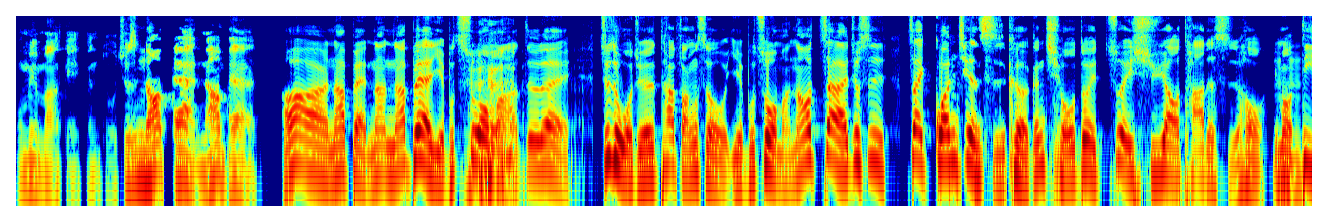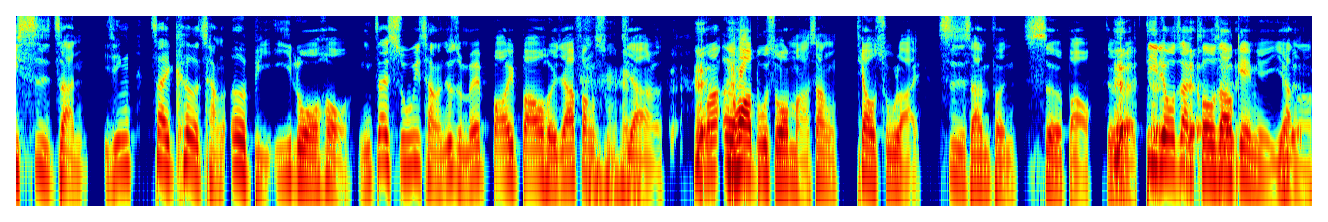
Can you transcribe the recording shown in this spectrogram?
我没有办法给更多，就是 not bad，not bad。啊，not bad，not not bad 也不错嘛，对不对？就是我觉得他防守也不错嘛，然后再来就是在关键时刻跟球队最需要他的时候，有没有？嗯第四战已经在客场二比一落后，你再输一场就准备包一包回家放暑假了。他妈二话不说，马上跳出来四十三分射爆，对不对？第六战 close out game 也一样啊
